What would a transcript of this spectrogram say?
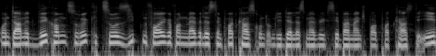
Und damit willkommen zurück zur siebten Folge von Mavericks, dem Podcast rund um die Dallas Mavericks hier bei meinsportpodcast.de.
